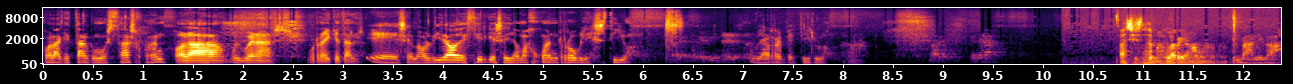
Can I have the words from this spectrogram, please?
Hola, ¿qué tal? ¿Cómo estás, Juan? Hola, muy buenas. Burray, ¿qué tal? Eh, se me ha olvidado decir que se llama Juan Robles, tío. Voy a repetirlo. Así se hace más larga, ¿no? Vale, va.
